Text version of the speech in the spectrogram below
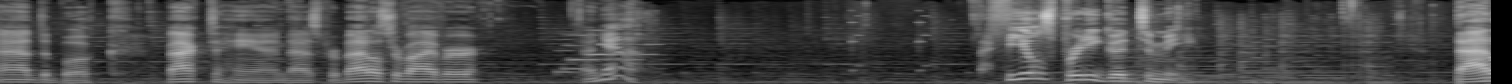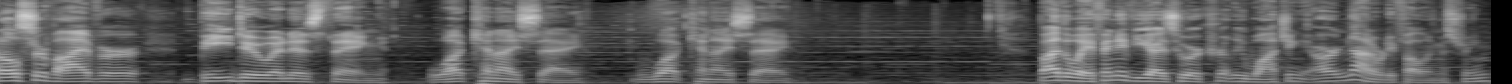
add the book back to hand as per Battle Survivor. And yeah. Feels pretty good to me. Battle Survivor be doing his thing. What can I say? What can I say? By the way, if any of you guys who are currently watching are not already following the stream,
